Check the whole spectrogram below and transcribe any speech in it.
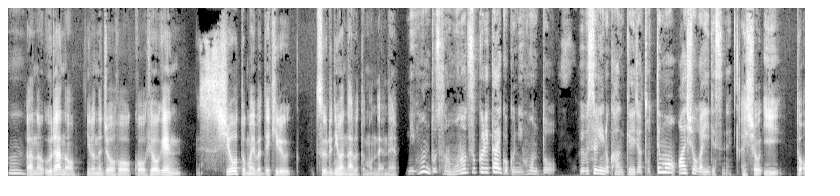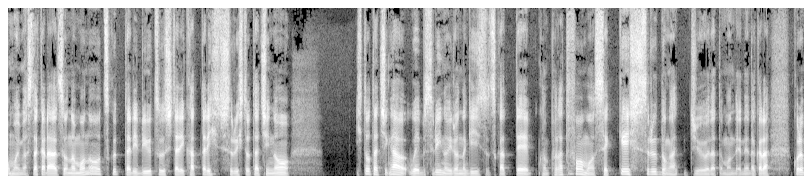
うん、あの裏のいろんな情報をこう表現しようと思えばできるツールにはなると思うんだよね。日本とそのものづくり大国日本と Web3 の関係じゃとっても相性がいいですね。相性いいと思います。だからそのものを作ったり流通したり買ったりする人たちの人たちが Web3 のいろんな技術を使って、このプラットフォームを設計するのが重要だと思うんだよね。だから、これ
